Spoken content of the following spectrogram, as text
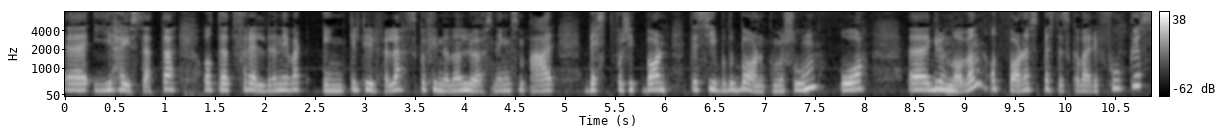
eh, i høysetet. Og at det at foreldrene i hvert enkelt tilfelle skal finne den løsningen som er best for sitt barn. Det sier både Barnekonvensjonen og eh, Grunnloven. At barnets beste skal være i fokus.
